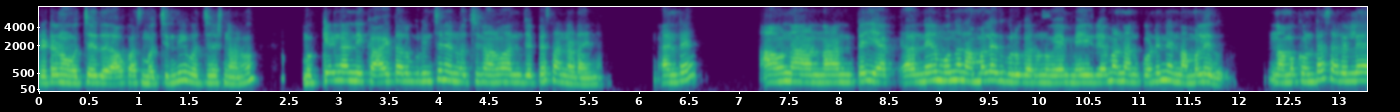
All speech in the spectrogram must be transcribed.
రిటర్న్ వచ్చేది అవకాశం వచ్చింది వచ్చేసినాను. ముఖ్యంగా నీ కాగితాల గురించి నేను వచ్చినాను అని చెప్పేసి అన్నాడు ఆయన. అంటే అవునా అన్న? అంటే నేను ముందు నమ్మలేదు గురుగారు. నువ్వేం మీరేమని అనుకోండి నేను నమ్మలేదు. నమ్మకుంటే సరేలే.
